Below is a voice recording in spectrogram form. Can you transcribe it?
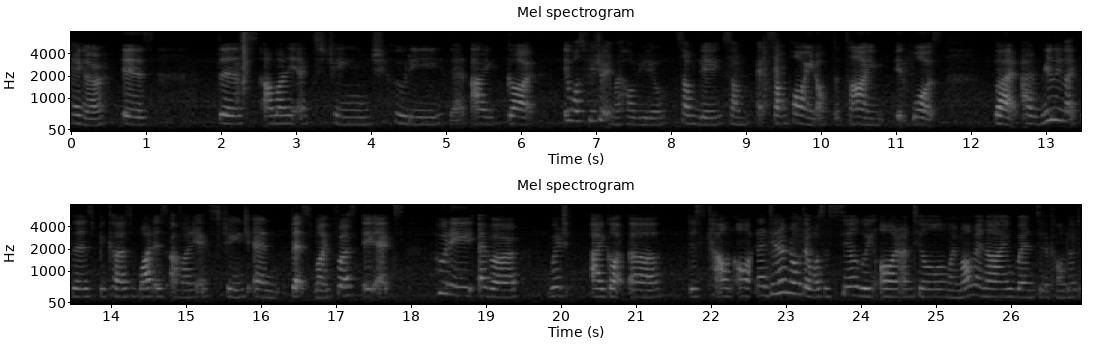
hanger is this Armani Exchange hoodie that I got it was featured in my haul video. Someday some at some point of the time it was. But I really like this because one is Armani Exchange and that's my first AX hoodie ever which I got a discount on. And I didn't know there was a sale going on until my mom and I went to the counter to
